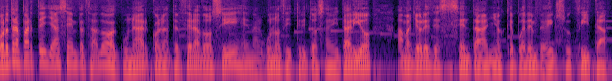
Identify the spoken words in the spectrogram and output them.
Por otra parte, ya se ha empezado a vacunar con la tercera dosis en algunos distritos sanitarios a mayores de 60 años que pueden pedir su cita.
